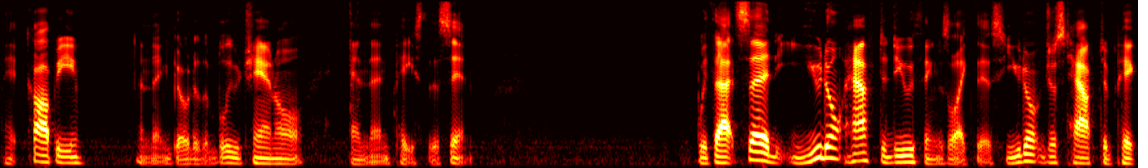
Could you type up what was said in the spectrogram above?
hit copy, and then go to the blue channel and then paste this in. With that said, you don't have to do things like this. You don't just have to pick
